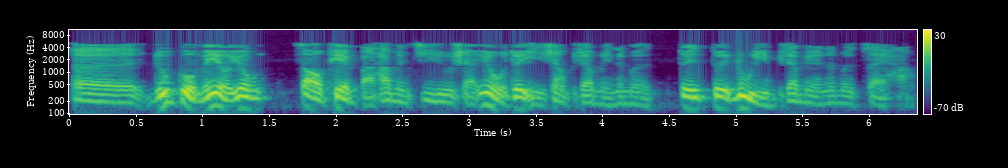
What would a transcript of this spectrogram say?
呃，如果没有用照片把他们记录下来，因为我对影像比较没那么对对录影比较没有那么在行。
